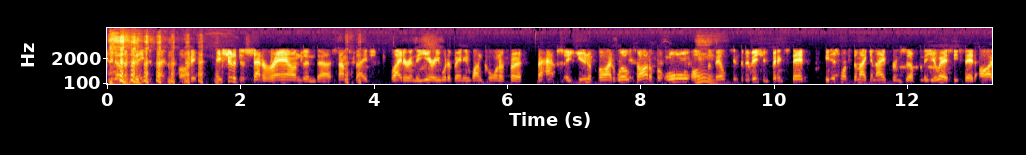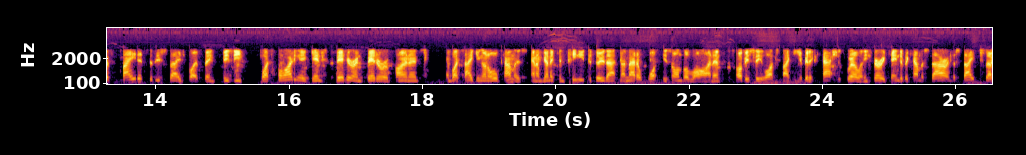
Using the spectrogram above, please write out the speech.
He doesn't need to take the fight. He, he should have just sat around, and uh, some stage later in the year, he would have been in one corner for perhaps a unified world title for all of Yeah. the belts in the division. But instead, he just wants to make a name for himself in the US. He said, "I've made it to this stage by being busy, by fighting against better and better opponents." And by taking on all comers, and I'm going to continue to do that no matter what is on the line. And obviously, he likes making a bit of cash as well, and he's very keen to become a star in the states. So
